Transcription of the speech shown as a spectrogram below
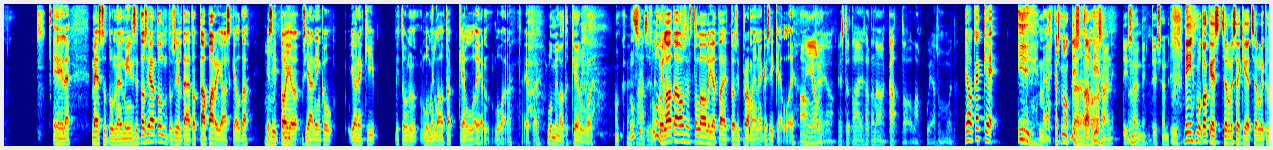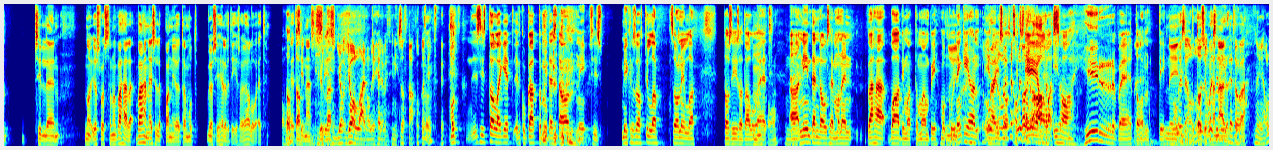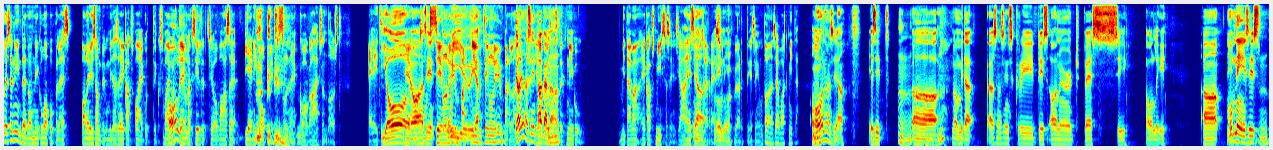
eilen messutunnelmiin, niin se tosiaan tuntui siltä, että ottaa pari askelta. Ja sitten on jo siellä niinku joidenkin vitun lumilautakellojen luona tai jotain. Lumilauta kelloja. Okei. Okay. Siis- Lumilauta-osastolla oli jotain tosi prameen näköisiä kelloja. Ah, Niin oli joo. Ja sitten jotain satana kattolampuja sun muita. Joo, kaikkea ihme. Ehkä Snokka ja Design. Taro. Design. Designi, designi. Niin, mutta okei, sitten siellä oli sekin, että siellä oli kyllä silleen, no jos voisi sanoa vähän, vähän esillepanijoita, mutta myös helvetin isoja alueita. Totta, Et sinänsä kyllä. Siis, Jo, jollain oli helvetin isot alueet. Mutta siis tollakin, että et kun katso miten sitä on, niin siis Microsoftilla, Sonylla tosi isot alueet. Mm, uh, Nintendo on semmonen vähän vaatimattomampi, mutta Niin. kuitenkin ihan, ihan oli iso. se- oli se EA aika olla ahdas. ihan hirveä tontti. niin, oli se, oli, tosi oli vähän se näytettävää. Nintendo, niin, oli se Nintendo niin kuin loppupeleissä paljon isompi kuin mitä se ekaksi vaikutti, kun se vaikutti Oli, ekaksi siltä, että se on vaan se pieni koppi, missä oli ne K18 pelit. Joo, Hieman, no mutta siinä siinä oli, ympär, niin, mutta siinä oli ympärillä. Joo, joo, siinä takana on. Niin kuin, mitä mä ekaksi missasin siellä ihan ensimmäisen reissun, niin, niin. pyörittiin siinä, mutta onhan se vaikka mitä. Onhan siellä. Ja sit, Mm. uh, no mitä, Assassin's Creed, Dishonored, Bessi oli. Uh, mut niin siis, Mm.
